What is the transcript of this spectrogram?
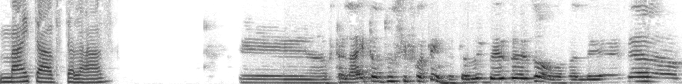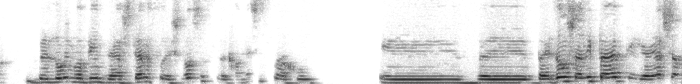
מה הייתה האבטלה אז? אה, האבטלה הייתה דו-ספרתית, זה תלוי באיזה אזור, אבל אה, באזורים רבים זה היה 12, 13, 15 אחוז. אה, ובאזור שאני פעלתי היה שם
